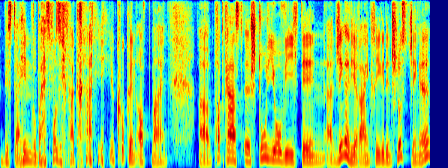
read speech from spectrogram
bis dahin, wobei jetzt muss ich mal gerade hier gucken, ob mein äh, Podcast-Studio, wie ich den äh, Jingle hier reinkriege, den Schlussjingle,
